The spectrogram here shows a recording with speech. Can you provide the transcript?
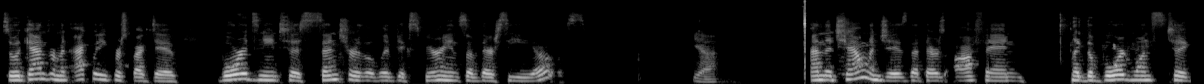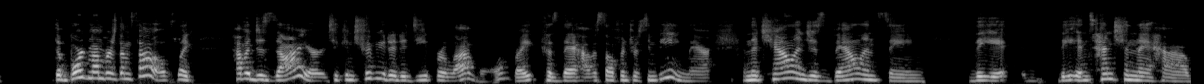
So, again, from an equity perspective, boards need to center the lived experience of their CEOs. Yeah. And the challenge is that there's often like the board wants to, the board members themselves, like have a desire to contribute at a deeper level, right? Because they have a self-interest in being there. And the challenge is balancing the the intention they have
